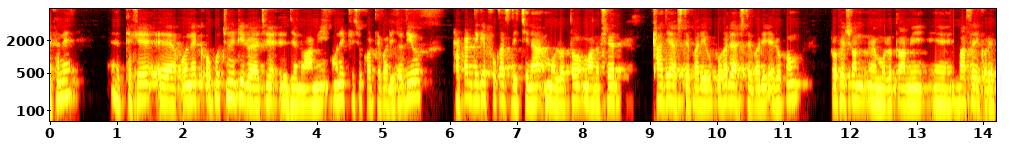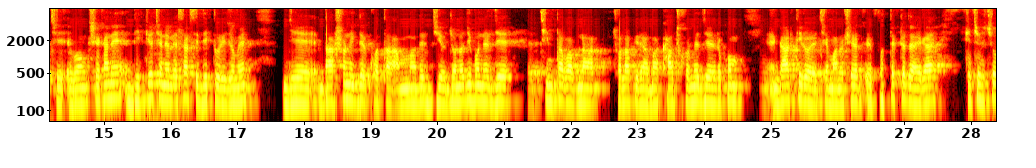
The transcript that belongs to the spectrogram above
এখানে থেকে অনেক অপরচুনিটি রয়েছে যেন আমি অনেক কিছু করতে পারি। যদিও টাকার দিকে ফোকাস দিচ্ছি না, মূলত মানুষের কাজে আসতে পারি, উপকারে আসতে পারি, এরকম প্রফেশন মূলত আমি বাছাই করেছি। এবং সেখানে দ্বিতীয় চ্যানেল এসআর সিদ্দিক ট্যুরিজমে যে দার্শনিকদের কথা, আমাদের জনজীবনের যে চিন্তা ভাবনা চলাফেরা বা কাজকর্মের যে এরকম ঘাটতি রয়েছে, মানুষের প্রত্যেকটা জায়গায় কিছু কিছু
